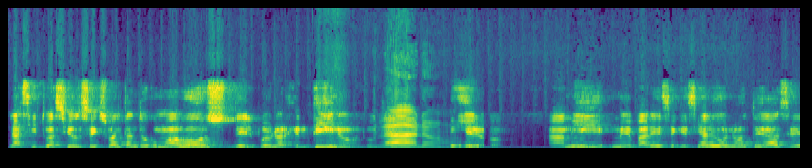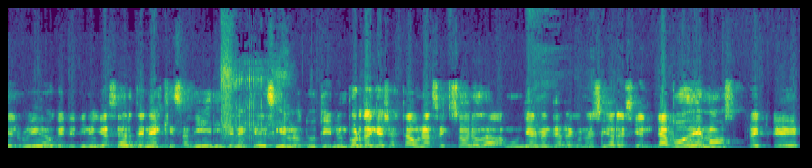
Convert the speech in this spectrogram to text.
la situación sexual, tanto como a vos, del pueblo argentino, Tuti. Claro. Pero a mí me parece que si algo no te hace el ruido que te tiene que hacer, tenés que salir y tenés que decirlo, Tuti. No importa que haya estado una sexóloga mundialmente reconocida recién. La podemos, eh,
